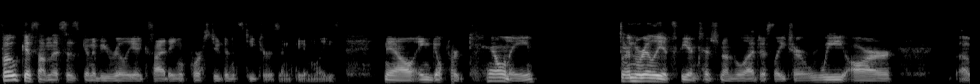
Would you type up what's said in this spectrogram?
focus on this is going to be really exciting for students, teachers, and families. Now in Guilford County, and really it's the intention of the legislature, we are uh,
